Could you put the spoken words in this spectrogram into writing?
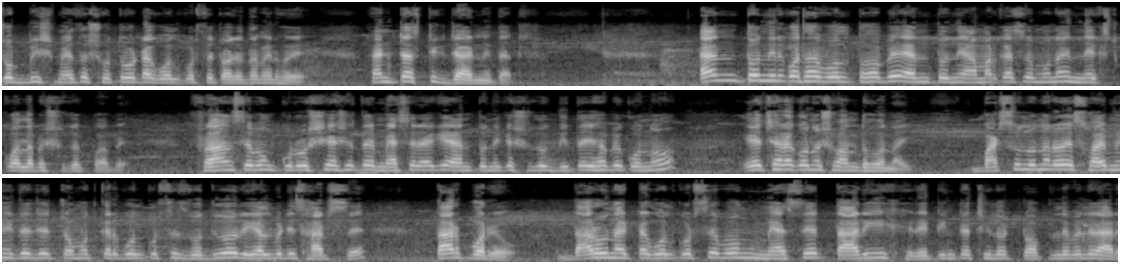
চব্বিশ ম্যাচে সতেরোটা গোল করছে টটেনামের হয়ে ফ্যান্টাস্টিক জার্নি তার। অ্যান্টনির কথা বলতে হবে, অ্যান্টনি আমার কাছে মনে হয় নেক্সট কলাপের সুযোগ পাবে। ফ্রান্স এবং ক্রোশিয়ার সাথে ম্যাচের আগে অ্যান্টনিকে সুযোগ দিতেই হবে কোনো। এছাড়া কোনো সন্দেহ নাই। বার্সেলোনার হয়ে ছয় মিনিটে যে চমৎকার গোল করছে, যদিও রিয়াল বেটিস হারছে, তারপরেও দারুণ একটা গোল করছে এবং ম্যাচের তারই রেটিংটা ছিল টপ লেভেলের, আর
